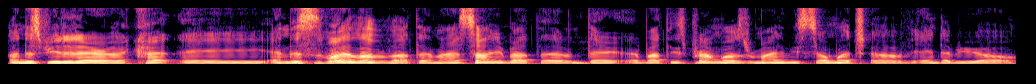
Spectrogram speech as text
undisputed era cut a, and this is what I love about them. I was telling you about them. They about these promos reminded me so much of NWO.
